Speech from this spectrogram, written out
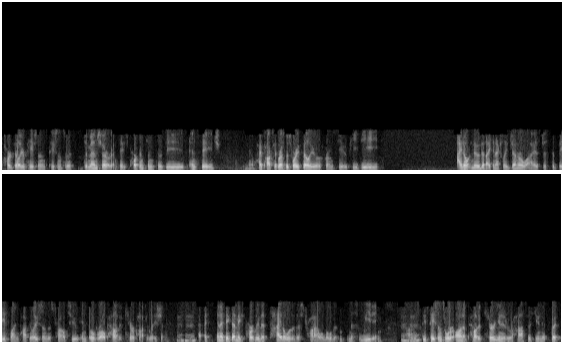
heart failure patients, patients with dementia or end-stage Parkinson's disease, end-stage you know, hypoxic respiratory failure from COPD, I don't know that I can actually generalize just the baseline population of this trial to an overall palliative care population. Mm-hmm. I, and I think that makes partly the title of this trial a little bit misleading. Mm-hmm. Um, these patients were on a palliative care unit or a hospice unit, but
